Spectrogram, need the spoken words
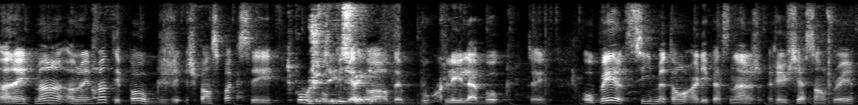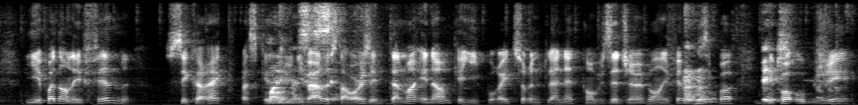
honnêtement, honnêtement, t'es pas obligé. Je pense pas que c'est obligatoire de boucler la boucle. Au pire, si, mettons, un des personnages réussit à s'enfuir, il est pas dans les films, c'est correct, parce que Ouais, l'univers de Star Wars est tellement énorme qu'il pourrait être sur une planète qu'on visite jamais pendant les films. Mhm. C'est pas, t'es pas obligé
